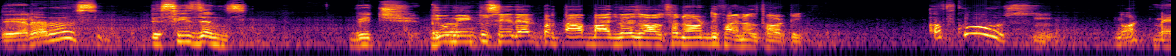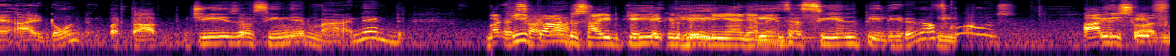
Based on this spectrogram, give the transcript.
there are us decisions which, You uh, mean to say that Pratap Bajwa is also not the final authority? of course, not me, I don't. Pratap ji is a senior man and But uh, he can't decide कि he- he- He is a CLP leader, of course. If, if,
